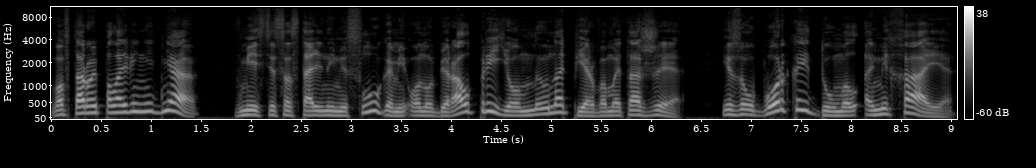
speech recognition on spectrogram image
Во второй половине дня вместе с остальными слугами он убирал приемную на первом этаже и за уборкой думал о Михае.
